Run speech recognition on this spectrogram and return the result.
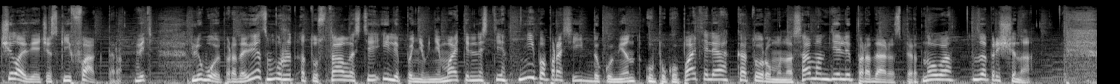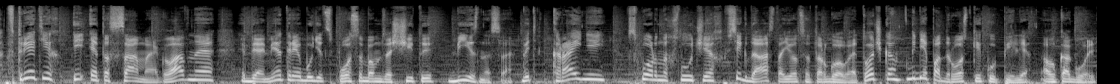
человеческий фактор. Ведь любой продавец может от усталости или по невнимательности не попросить документ у покупателя, которому на самом деле продажа спиртного запрещена. В-третьих, и это самое главное, биометрия будет способом защиты бизнеса. Ведь крайней в спорных случаях всегда остается торговая точка, где подростки купили алкоголь.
